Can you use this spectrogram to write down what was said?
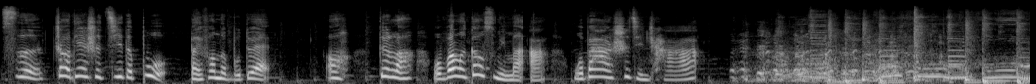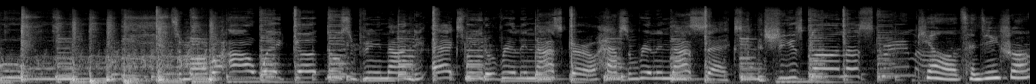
四，照电视机的布摆放的不对。哦，对了，我忘了告诉你们啊，我爸是警察。友曾经说：“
